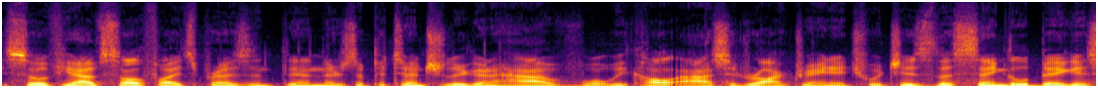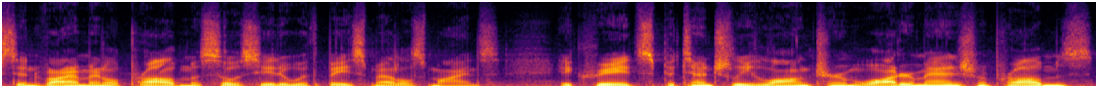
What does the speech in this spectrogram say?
So, if you have sulfides present, then there's a potential you're going to have what we call acid rock drainage, which is the single biggest environmental problem associated with base metals mines. It creates potentially long term water management problems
